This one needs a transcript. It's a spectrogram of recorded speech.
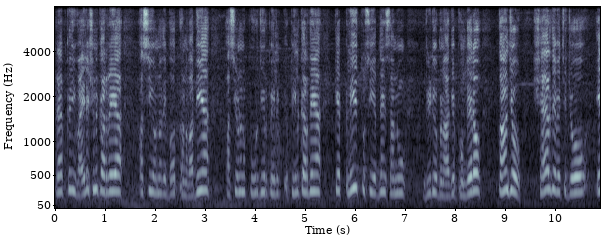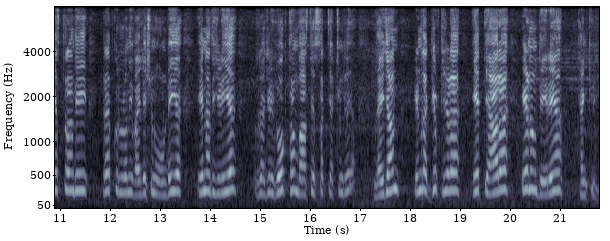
ਟ੍ਰੈਫਿਕ ਦੀ ਵਾਇਲੇਸ਼ਨ ਕਰ ਰਹੇ ਆ, ਅਸੀਂ ਉਹਨਾਂ ਦੇ ਬਹੁਤ ਧੰਨਵਾਦੀ ਆ। ਅਸੀਂ ਉਹਨਾਂ ਨੂੰ ਪੂਰਜੀ ਅਪੀਲ ਅਪੀਲ ਕਰਦੇ ਆ ਕਿ ਪਲੀਜ਼ ਤੁਸੀਂ ਇਦਾਂ ਹੀ ਸਾਨੂੰ ਵੀਡੀਓ ਬਣਾ ਕੇ ਪਾਉਂਦੇ ਰਹੋ, ਤਾਂ ਜੋ ਸ਼ਹਿਰ ਦੇ ਵਿੱਚ ਜੋ ਇਸ ਤਰ੍ਹਾਂ ਦੀ ਟ੍ਰੈਫਿਕ ਰੂਲਾਂ ਦੀ ਵਾਇਲੇਸ਼ਨ ਹੋਣ ਰਹੀ ਹੈ, ਇਹਨਾਂ ਦੀ ਜਿਹੜੀ ਹੈ ਜਿਹੜੀ ਰੋਕਥਾਮ ਵਾਸਤੇ ਸਖਤ ਐਕਸ਼ਨ ਜਿਹੜੇ ਲਏ ਜਾਣ। ਇਹਨਾਂ ਦਾ ਗਿਫਟ ਜਿਹੜਾ, ਇਹ ਤਿਆਰ ਹੈ, ਇਹਨਾਂ ਨੂੰ ਦੇ ਰਹੇ ਆ ਥੈਂਕ ਯੂ ਜੀ।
